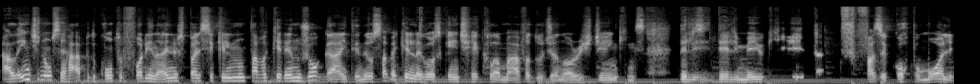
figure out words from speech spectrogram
além de não ser rápido, contra o 49ers, parecia que ele não estava querendo jogar, entendeu? Sabe aquele negócio que a gente reclamava do Janoris Jenkins, dele, dele meio que fazer corpo mole?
